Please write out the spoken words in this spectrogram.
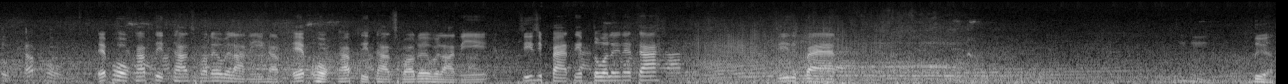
สุขครับผม F6 ครับติดทานสปอร์เตอร์เวลานี้ครับ F6 ครับติดทานสปอร์เตอร์เวลานี้ 48 เตรียมตัวเลยนะจ๊ะ48อื้อหือ เดือด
